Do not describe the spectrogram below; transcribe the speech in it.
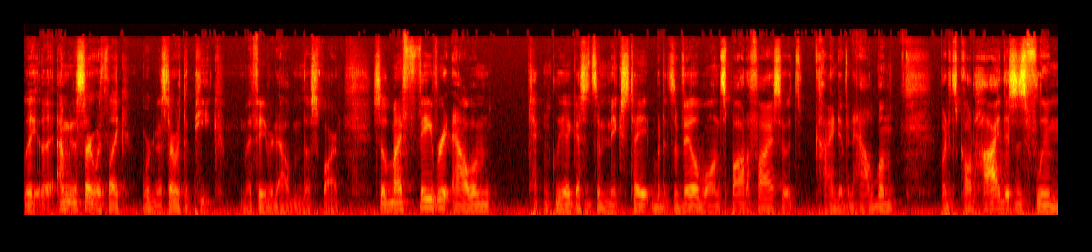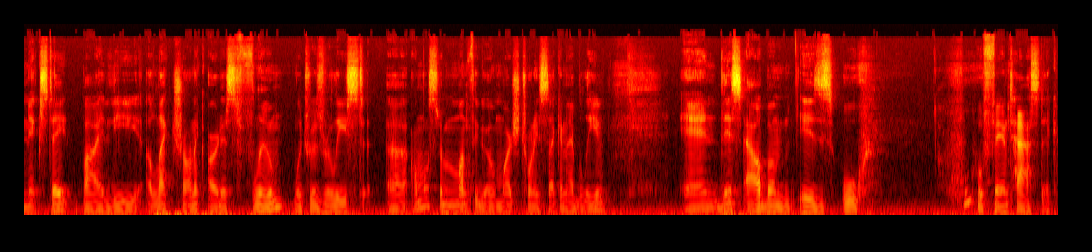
I'm going to start with like we're going to start with the peak, my favorite album thus far. So my favorite album, technically I guess it's a mixtape, but it's available on Spotify, so it's kind of an album. But it's called Hi, This Is Flume Mixtape by the electronic artist Flume, which was released uh, almost a month ago, March 22nd, I believe. And this album is ooh, ooh fantastic.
